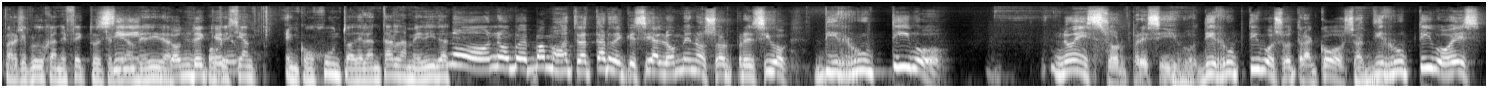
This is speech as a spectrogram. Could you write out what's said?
para que produzcan efecto determinadas medidas o que sean en conjunto adelantar las medidas. No, no, vamos a tratar de que sea lo menos sorpresivo, disruptivo. No es sorpresivo, disruptivo es otra cosa. Disruptivo es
